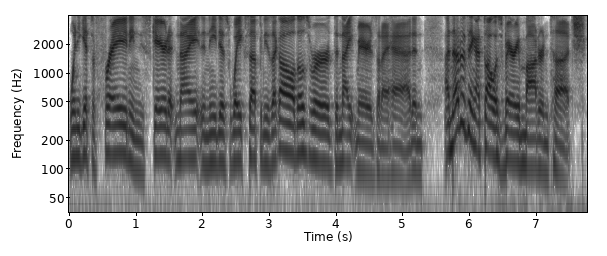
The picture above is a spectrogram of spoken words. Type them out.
when he gets afraid and he's scared at night and he just wakes up and he's like, "Oh, those were the nightmares that I had." And another thing I thought was very modern touch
